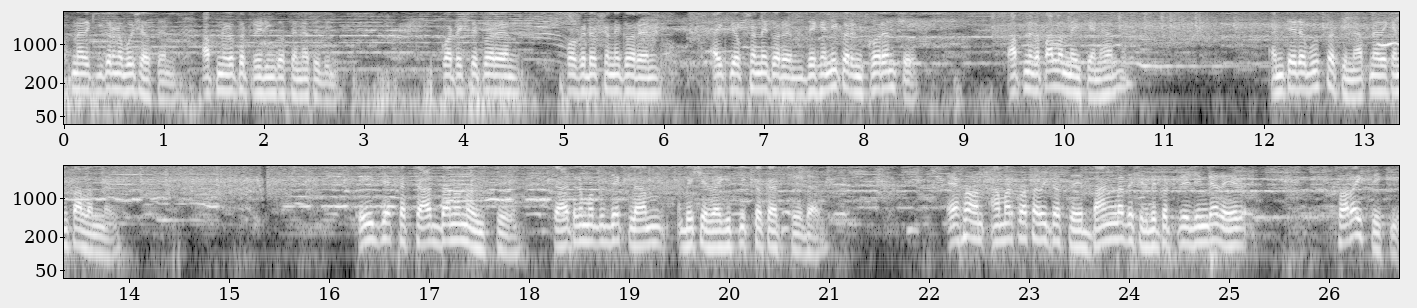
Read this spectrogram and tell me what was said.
আপনারা কি কারণে বসে আছেন? আপনারা তো ট্রেডিং করছেন এতদিন। কটেক্সে করেন পকেট অপশনে করেন আইকি অপশনে করেন, যেখানেই করেন করেন তো। আপনারা পালান নাই কেন হ্যাঁ? আমি তো এটা বুঝতেছি না, আপনারা কেন পালান নাই। এই যে একটা চার্ট বানানো হয়েছে চার্টের মধ্যে দেখলাম বেশিরভাগই টিকটকার ট্রেডার এখন আমার কথা হইতেছে, বাংলাদেশের ভেতর ট্রেডিংটারে সরাইছে কি?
